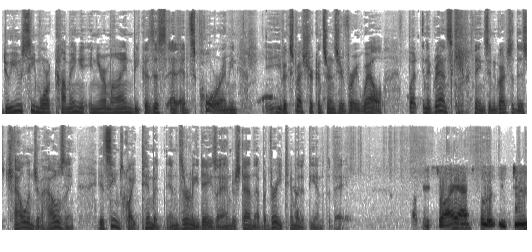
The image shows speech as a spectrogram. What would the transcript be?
Do you see more coming in your mind? Because this, at, at its core, I mean, you've expressed your concerns here very well, but in the grand scheme of things, in regards to this challenge of housing, it seems quite timid. In its early days, I understand that, but very timid at the end of the day. Okay, so I absolutely do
